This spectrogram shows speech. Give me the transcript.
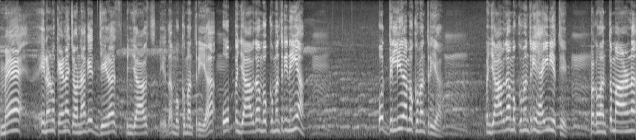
ਮੈਂ ਇਹਨਾਂ ਨੂੰ ਕਹਿਣਾ ਚਾਹੁੰਦਾ ਕਿ ਜਿਹੜਾ ਪੰਜਾਬ ਦਾ ਮੁੱਖ ਮੰਤਰੀ ਆ, ਉਹ ਪੰਜਾਬ ਦਾ ਮੁੱਖ ਮੰਤਰੀ ਨਹੀਂ ਆ। ਉਹ ਦਿੱਲੀ ਦਾ ਮੁੱਖ ਮੰਤਰੀ ਆ। ਪੰਜਾਬ ਦਾ ਮੁੱਖ ਮੰਤਰੀ ਹੈ ਹੀ ਨਹੀਂ ਇੱਥੇ। ਭਗਵੰਤ ਮਾਨ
